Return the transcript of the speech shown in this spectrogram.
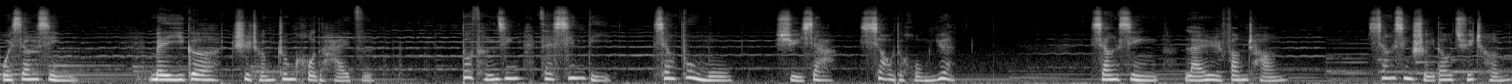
我相信，每一个赤诚忠厚的孩子，都曾经在心底向父母许下孝的宏愿。相信来日方长，相信水到渠成，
